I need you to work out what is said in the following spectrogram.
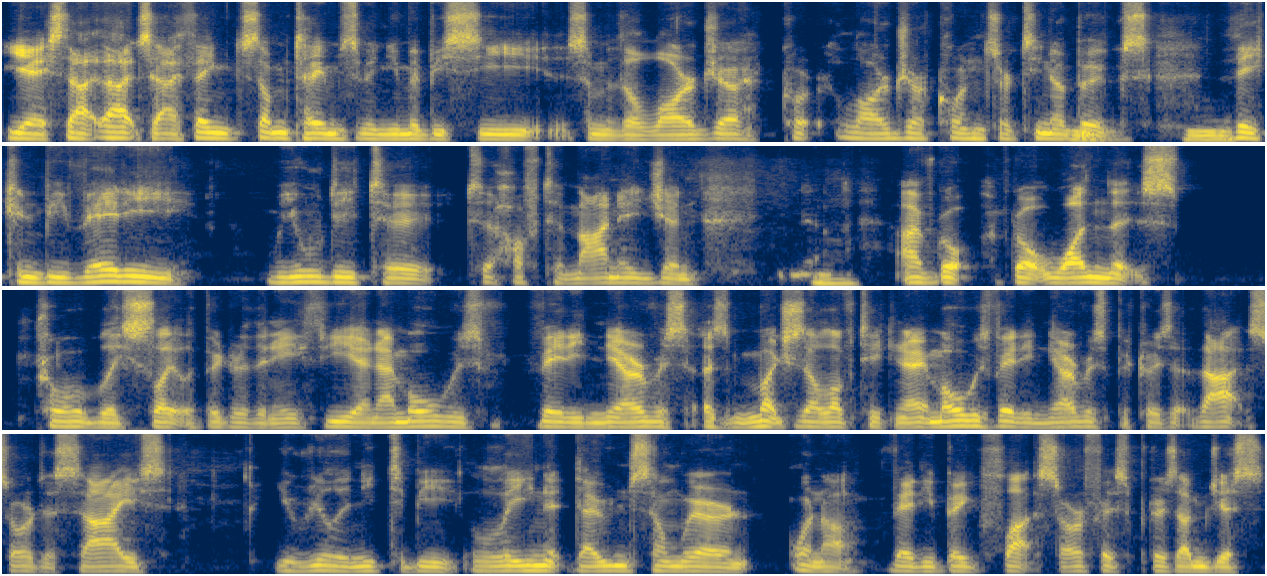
yes that that's i think sometimes when you maybe see some of the larger larger concertina mm, books mm-hmm. they can be very wieldy to to have to manage and mm-hmm. i've got i've got one that's probably slightly bigger than A3 and I'm always very nervous as much as I love taking out I'm always very nervous because at that sort of size you really need to be laying it down somewhere on a very big flat surface because I'm just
